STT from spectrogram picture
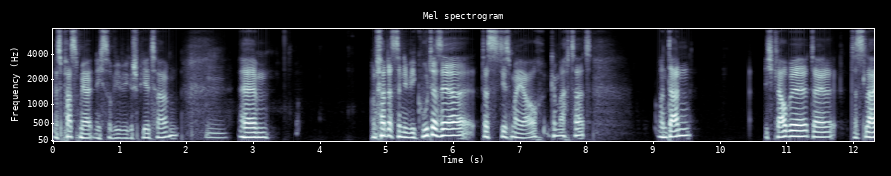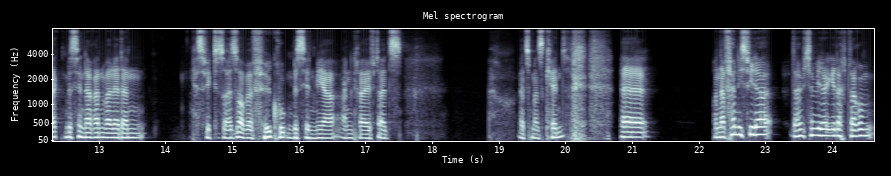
es passt mir halt nicht so, wie wir gespielt haben. Mhm. Ähm, und fand das dann irgendwie gut, dass er das diesmal ja auch gemacht hat. Und dann, ich glaube, da, das lag ein bisschen daran, weil er dann, es wirkte so, als ob er Füllkrug ein bisschen mehr angreift, als, als man es kennt. äh, und da fand ich es wieder, da habe ich dann wieder gedacht, warum,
